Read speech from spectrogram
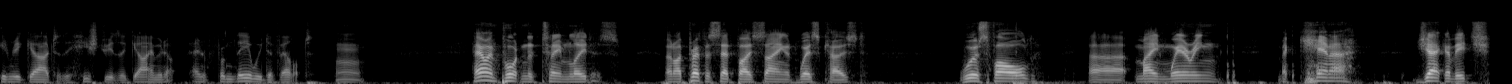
in regard to the history of the game, and, and from there we developed. How important are team leaders? And I preface that by saying at West Coast, Worsfold, uh, Mainwaring, McKenna, Jakovich,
